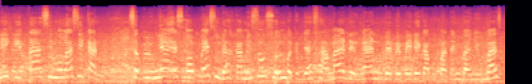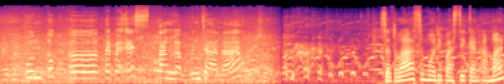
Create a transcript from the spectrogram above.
ini kita simulasikan. Sebelumnya SOP sudah kami susun bekerja sama dengan BPBD Kabupaten Banyumas untuk uh, eh, TPS tanggap bencana. Setelah semua dipastikan aman,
